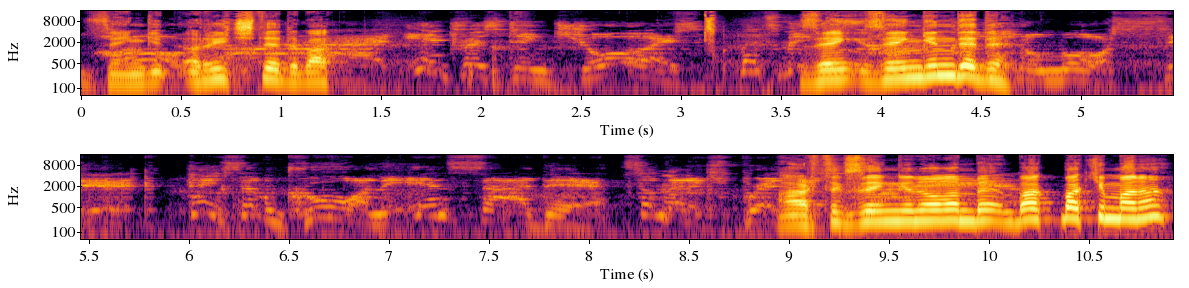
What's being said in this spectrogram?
Zengin rich dedi bak. Zen, zengin dedi. Artık zengin olan ben. Bak bakayım bana.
